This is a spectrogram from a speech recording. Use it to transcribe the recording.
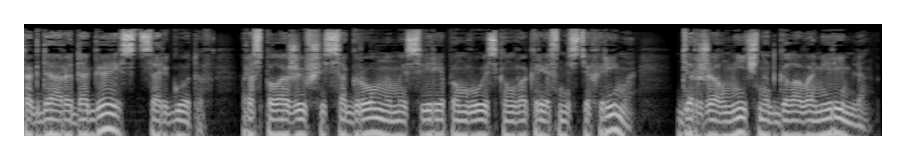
Когда Радагайс, царь Готов, расположившись с огромным и свирепым войском в окрестностях Рима, держал меч над головами римлян,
